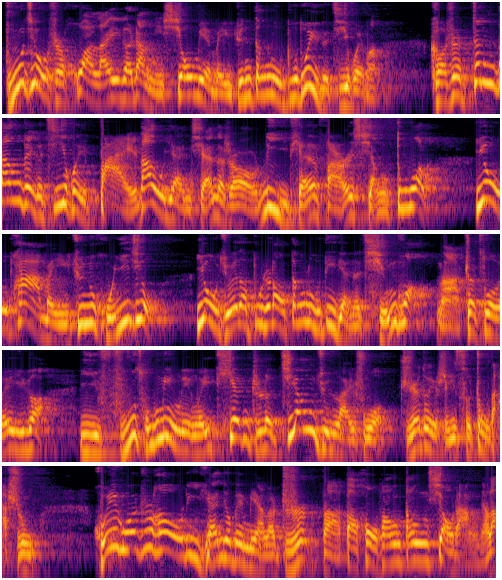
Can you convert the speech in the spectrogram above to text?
不就是换来一个让你消灭美军登陆部队的机会吗？可是真当这个机会摆到眼前的时候，栗田反而想多了，又怕美军回救，又觉得不知道登陆地点的情况啊，这作为一个。以服从命令为天职的将军来说，绝对是一次重大失误。回国之后，栗田就被免了职啊，到后方当校长去了。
